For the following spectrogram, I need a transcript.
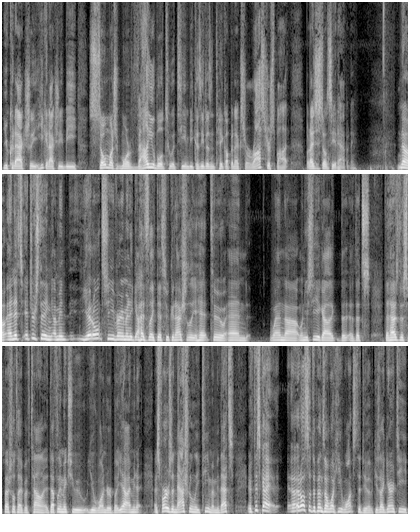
You could actually, he could actually be so much more valuable to a team because he doesn't take up an extra roster spot, but I just don't see it happening. No, and it's interesting. I mean, you don't see very many guys like this who can actually hit too. And when uh, when you see a guy like that's that has this special type of talent, it definitely makes you you wonder. But yeah, I mean, as far as a national league team, I mean, that's if this guy. It also depends on what he wants to do because I guarantee,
